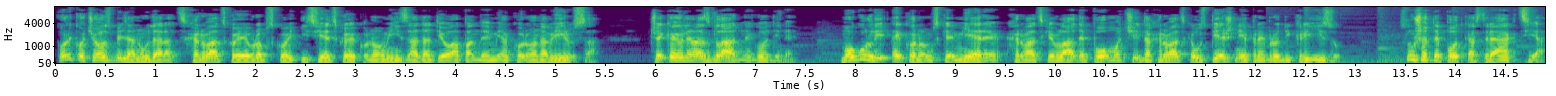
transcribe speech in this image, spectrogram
Koliko će ozbiljan udarac hrvatskoj, europskoj i svjetskoj ekonomiji zadati ova pandemija koronavirusa? Čekaju li nas gladne godine? Mogu li ekonomske mjere hrvatske vlade pomoći da Hrvatska uspješnije prebrodi krizu? Slušate podcast Reakcija.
